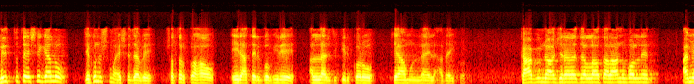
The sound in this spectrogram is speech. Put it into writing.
মৃত্যু তো এসে গেল যে কোনো সময় এসে যাবে, সতর্ক হও, এই রাতের গভীরে আল্লাহর জিকির করো কেয়ামুল্লাইল আদায় করো। কাবিন আল্লাহ তালু বললেন, আমি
